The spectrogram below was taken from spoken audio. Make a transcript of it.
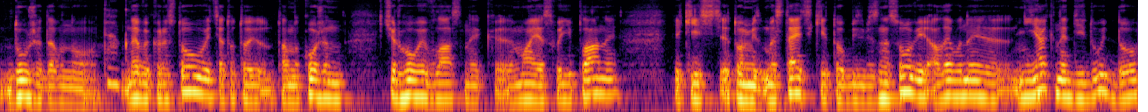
дуже давно Так. не використовується, тобто там кожен черговий власник має свої плани, якісь то мистецькі, то біз- бізнесові, але вони ніяк не дійдуть до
